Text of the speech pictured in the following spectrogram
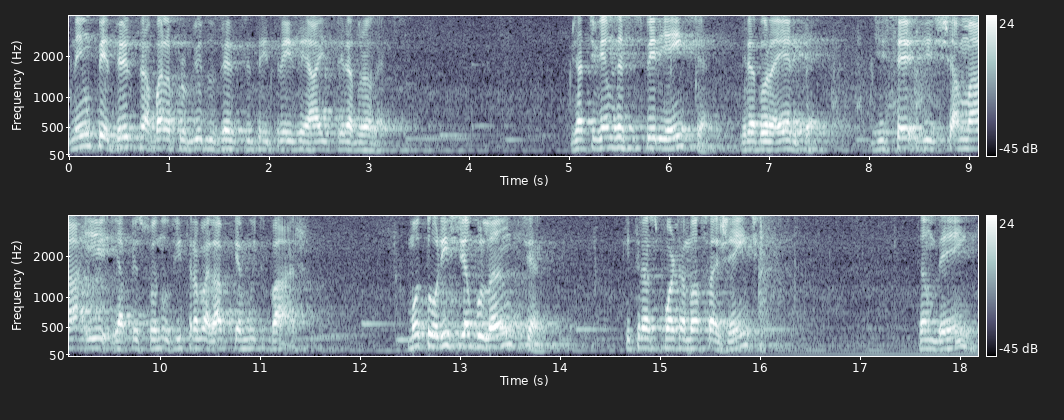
Nenhum pedreiro trabalha por R$ 1.233, vereador Alex. Já tivemos essa experiência, vereadora Érica, de, ser, de chamar e, e a pessoa não vir trabalhar porque é muito baixo. Motorista de ambulância que transporta a nossa gente, também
